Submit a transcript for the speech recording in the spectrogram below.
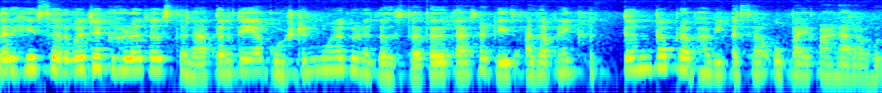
तर हे सर्व जे घडत असतं ना तर ते या गोष्टींमुळे घडत असतं. तर त्यासाठीच आज आपण एक अत्यंत प्रभावी असा उपाय पाहणार आहोत.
